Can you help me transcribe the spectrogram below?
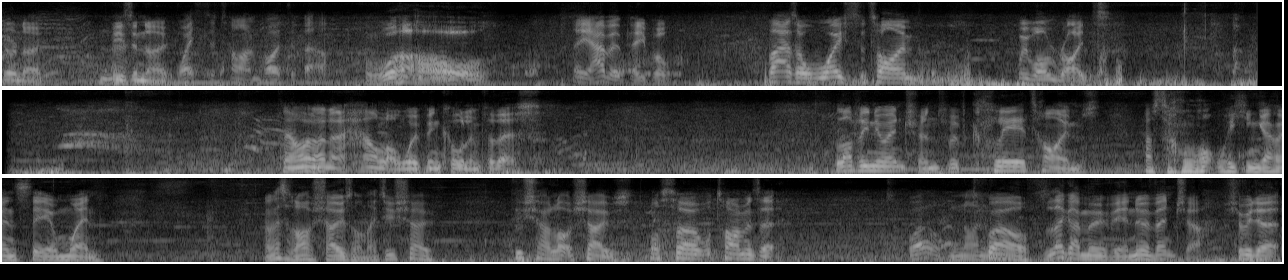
You're a no. He's a no. Waste of time, right about. Whoa! There you have it, people. That is a waste of time. We want rides. Now, I don't know how long we've been calling for this. Lovely new entrance with clear times as to what we can go and see and when. And there's a lot of shows on. They do show, do show a lot of shows. What's uh, what time is it? 12, 9. 12. Lego Movie, a new adventure. Should we do it?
